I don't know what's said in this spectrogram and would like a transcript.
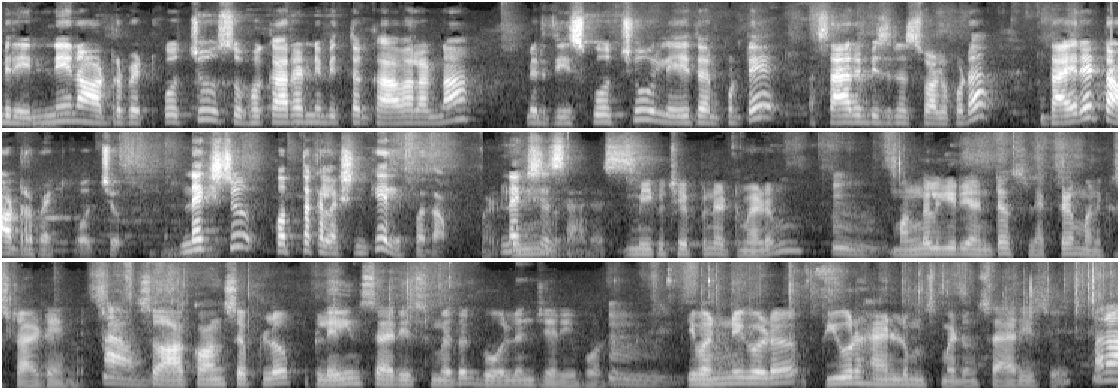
మీరు ఎన్నైనా ఆర్డర్ పెట్టుకోవచ్చు. శుభకార్య నిమిత్తం కావాలన్నా మీరు తీసుకోవచ్చు. లేదనుకుంటే శారీ బిజినెస్ వాళ్ళు కూడా డైరెక్ట్ ఆర్డర్ పెట్టుకోవచ్చు. నెక్స్ట్ కొత్త కలెక్షన్కి వెళ్ళిపోదాం. నెక్స్ట్ శారీస్. మీకు చెప్పినట్టు మేడం మంగళగిరి అంటే అసలు ఎక్కడ మనకి స్టార్ట్ అయింది. సో ఆ కాన్సెప్ట్లో ప్లెయిన్ శారీస్ మీద గోల్డెన్ జరీ బోర్డర్ ఇవన్నీ కూడా ప్యూర్ హ్యాండ్లూమ్స్ మేడం శారీస్. మనం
